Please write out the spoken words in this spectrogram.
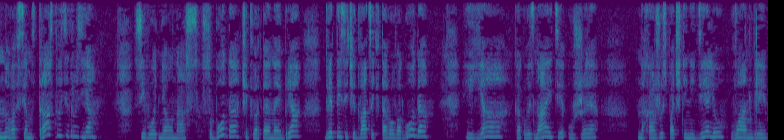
Снова всем здравствуйте, друзья! Сегодня у нас суббота, 4 ноября 2022 года, и я, как вы знаете, уже нахожусь почти неделю в Англии.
